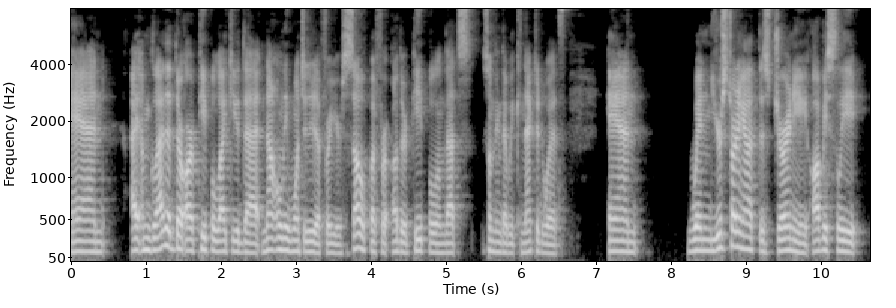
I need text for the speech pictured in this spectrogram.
And I, am glad that there are people like you that not only want to do that for yourself, but for other people. And that's something that we connected with. And when you're starting out this journey, obviously,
